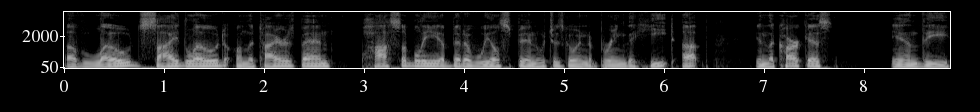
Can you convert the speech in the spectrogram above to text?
of load, side load on the tires, Ben, possibly a bit of wheel spin, which is going to bring the heat up in the carcass. in the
